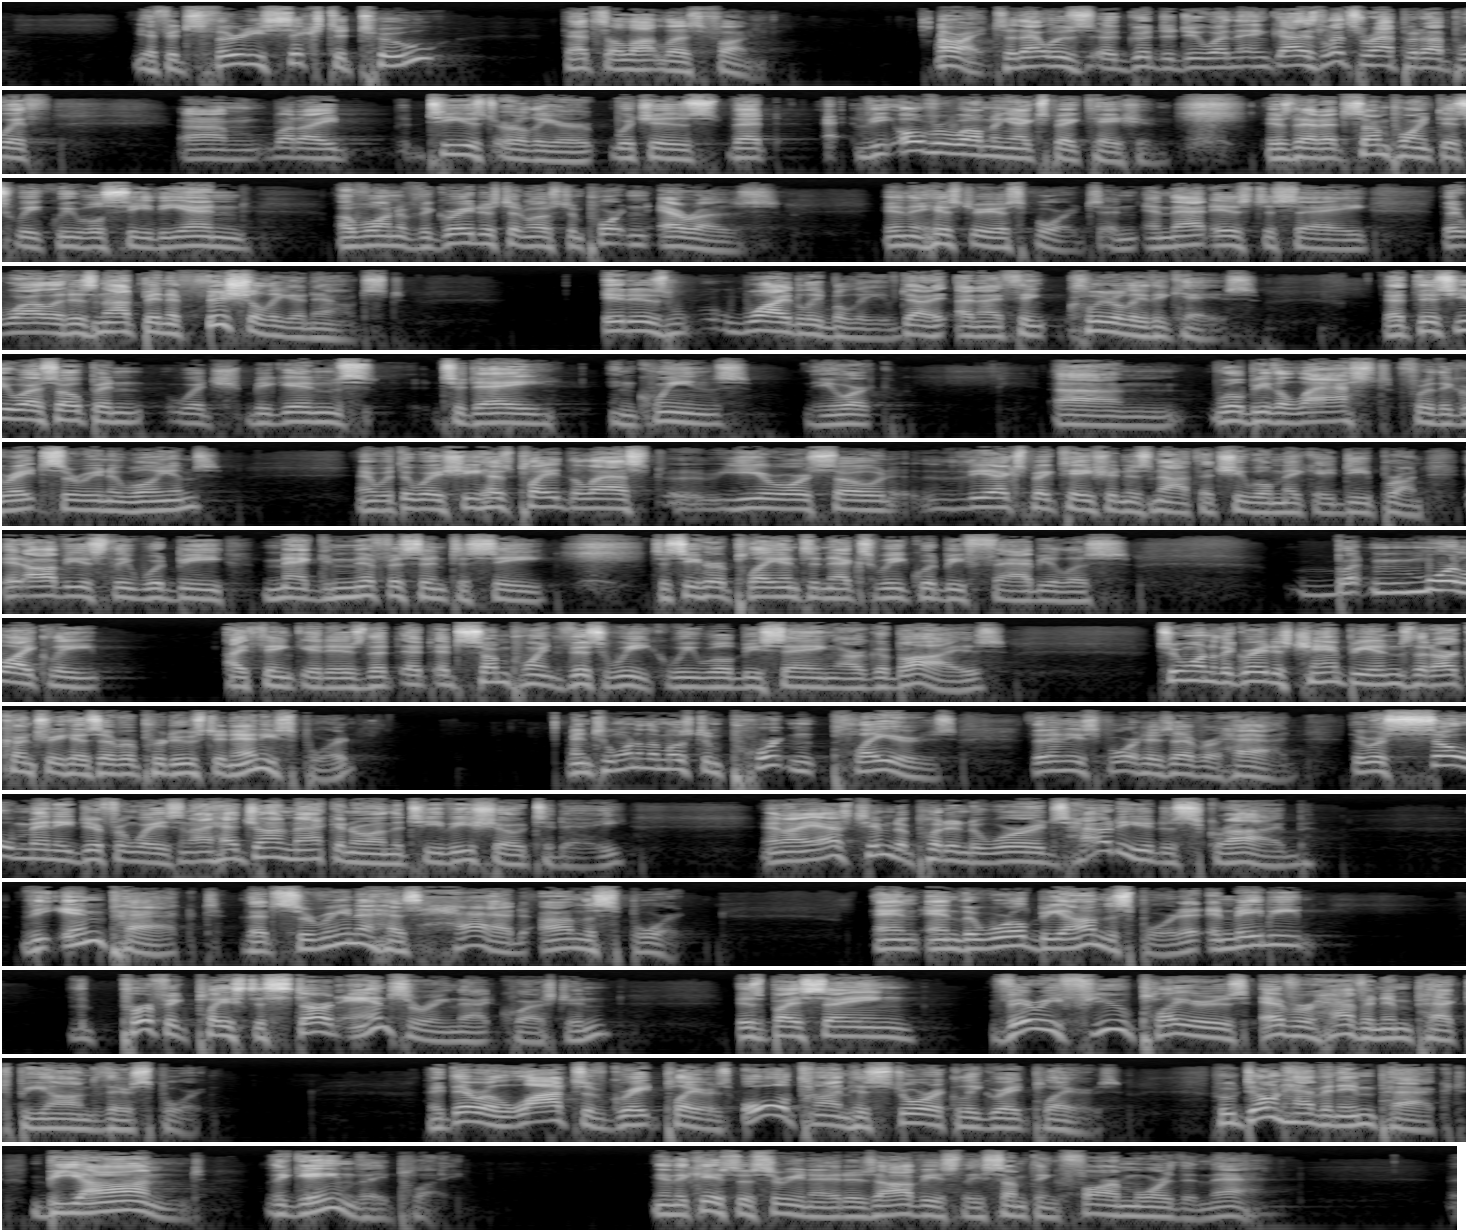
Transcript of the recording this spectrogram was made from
If it's 36 to 2, that's a lot less fun. All right. So that was uh, good to do. And, and guys, let's wrap it up with um, what I teased earlier, which is that the overwhelming expectation is that at some point this week we will see the end of one of the greatest and most important eras in the history of sports. And, and that is to say that while it has not been officially announced, it is widely believed, and I- think clearly the case, that this U.S. Open, which begins today in Queens, New York, um, will be the last for the great Serena Williams. And with the way she has played the last uh, year or so, the expectation is not that she will make a deep run. It obviously would be magnificent to see. To see her play into next week would be fabulous. But more likely, I think it is that at, at some point this week we will be saying our goodbyes to one of the greatest champions that our country has ever produced in any sport and to one of the most important players that any sport has ever had. There were so many different ways. And I had John McEnroe on the TV show today, and I asked him to put into words how do you describe the impact that Serena has had on the sport and, and the world beyond the sport? And maybe the perfect place to start answering that question is by saying very few players ever have an impact beyond their sport. Like there are lots of great players, all time historically great players, who don't have an impact beyond the game they play. In the case of Serena, it is obviously something far more than that.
